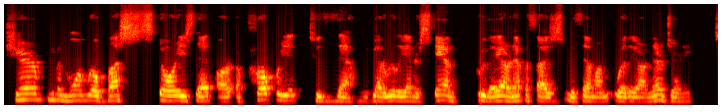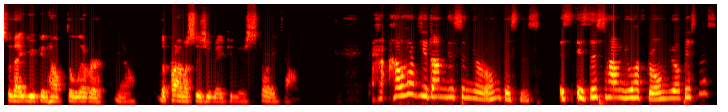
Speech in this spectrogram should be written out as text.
share even more robust stories that are appropriate to them. You've got to really understand who they are and empathize with them on where they are in their journey so that you can help deliver, you know, the promises you make in your storytelling. How have you done this in your own business? Is, is this how you have grown your business?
